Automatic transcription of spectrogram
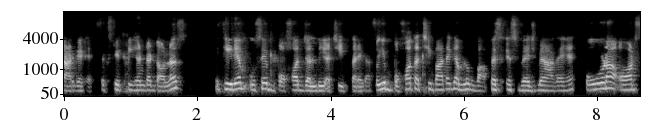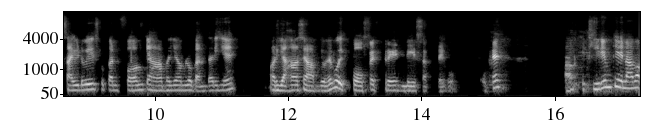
टारगेट है sixty three hundred dollar Ethereum उसे बहुत जल्दी अचीव करेगा। तो ये बहुत अच्छी बात है कि हम लोग वापस इस वेज में आ गए हैं। थोड़ा और साइडवेज टू कंफर्म कि हाँ भैया हम लोग अंदर ही हैं और यहाँ से आप जो है वो एक परफेक्ट ट्रेड ले सकते हो। ओके अब इथीरियम के अलावा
